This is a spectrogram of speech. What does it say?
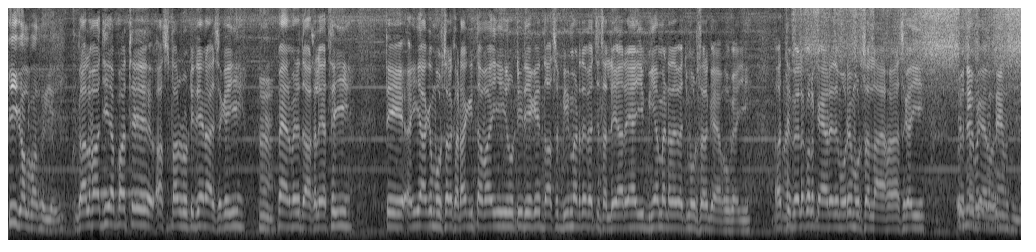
ਕੀ ਗੱਲਬਾਤ ਹੋਈ ਹੈ ਜੀ? ਗੱਲਬਾਤ ਜੀ ਆਪਾਂ ਇੱਥੇ ਹਸਪਤਾਲ ਰੋਟੀ ਦੇਣ ਆਏ ਸੀਗੇ ਜੀ। ਹਾਂ। ਭੈਣ ਮੇਰੇ ਦਾਖਲੇ ਇੱਥੇ ਜੀ। ਤੇ ਅਸੀਂ ਆ ਕੇ ਮੋਟਰਸਾਈਕਲ ਖੜਾ ਕੀਤਾ ਵਾ ਜੀ। ਰੋਟੀ ਦੇ ਕੇ 10 20 ਮਿੰਟ ਦੇ ਵਿੱਚ ਥੱਲੇ ਆ ਰਹੇ ਆ ਜੀ। 20 ਮਿੰਟਾਂ ਦੇ ਵਿੱਚ ਮੋਟਰਸਾਈਕਲ ਗਾਇਬ ਹੋ ਗਿਆ ਜੀ। ਇੱਥੇ ਬਿਲਕੁਲ ਕੈਮਰੇ ਦੇ ਮੋਹਰੇ ਮੋਟਰਸਾਈਕਲ ਲਾਇਆ ਹੋਇਆ ਸੀਗਾ ਜੀ। ਕਿੰਨੇ ਵਜੇ ਦਾ time ਸੀ?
